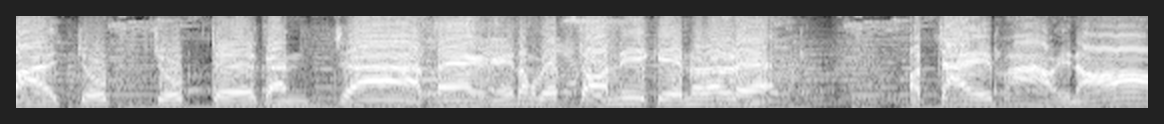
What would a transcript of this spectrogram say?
บายจุ๊บจุ๊บเจอกันจ้า แต่อย่างนี้ต้องเว็บจอนนี่เกมเท่านั้นแหละเข้าใจเปล่าไอ้น้อง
